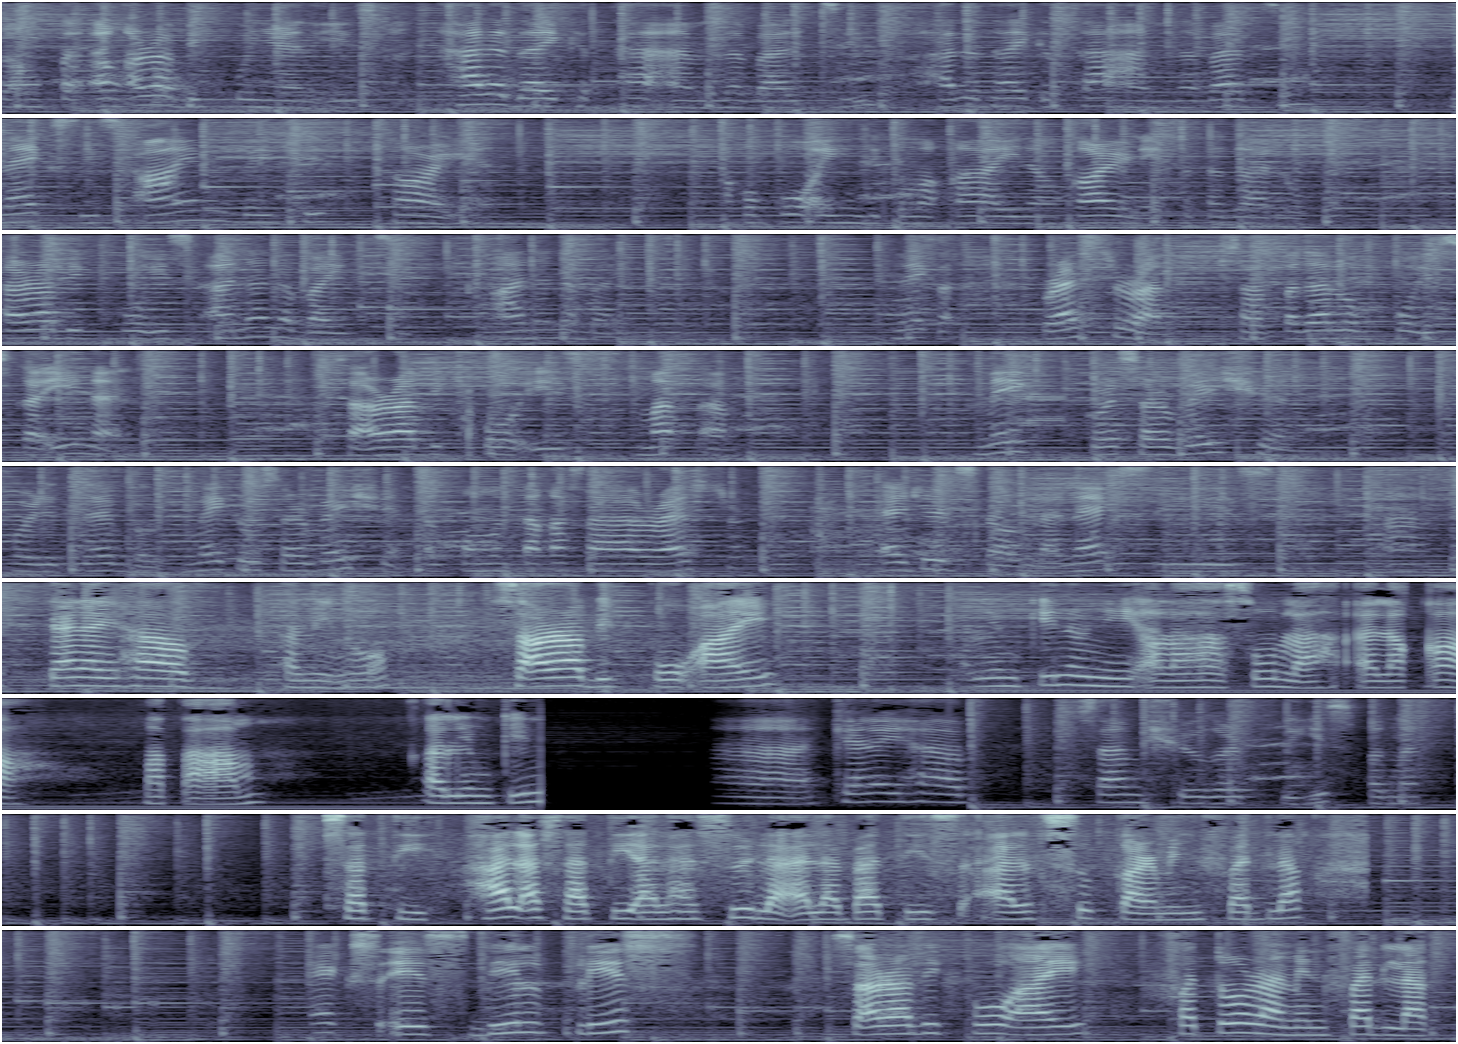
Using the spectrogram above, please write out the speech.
So, ang, ang Arabic po niyan is, haladay kataam nabadzi. Haladay kataam nabadzi. Next is, I'm vegetarian. Ako po ay hindi kumakain ng karne sa Tagalog. Arabic po is ana na baitsi. Ana na baitsi. Next, restaurant. Sa Tagalog po is kainan. Sa Arabic po is matam. Make reservation for the table. Make reservation. Pag pumunta ka sa restaurant, edges daw na. Next is uh, Can I have anino? Sa Arabic po ay Alimkino ni alahasula alaka mataam alimkin uh, can I have some sugar please. Pag na sati. Hal asati alhasula alabatis al sukar min fadlak. Next is bill please. Sa Arabic po ay fatura min fadlak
